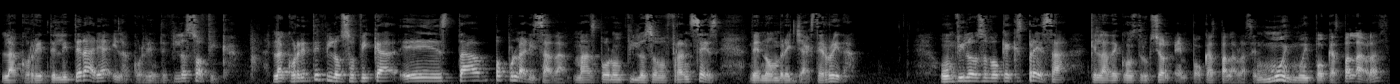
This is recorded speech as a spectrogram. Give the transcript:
la corriente literaria y la corriente filosófica. La corriente filosófica está popularizada más por un filósofo francés de nombre Jacques Derrida. Un filósofo que expresa que la deconstrucción, en pocas palabras, en muy, muy pocas palabras,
